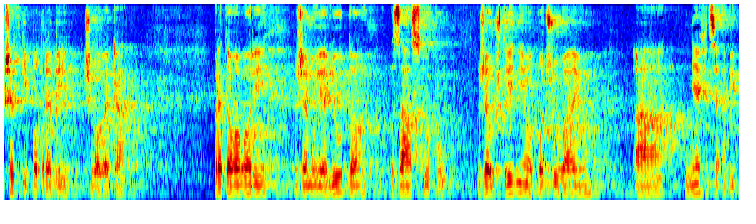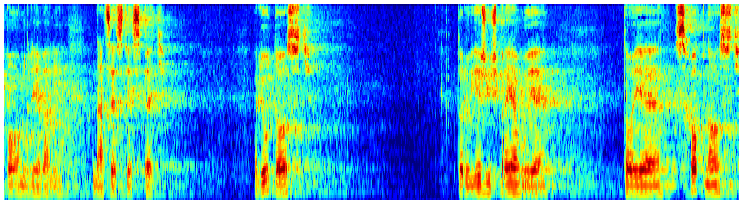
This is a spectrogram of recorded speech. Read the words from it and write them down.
všetky potreby človeka. Preto hovorí, že mu je ľúto zástupu, že už tri dni ho počúvajú a nechce, aby poomdlievali na ceste späť. Ľútosť, ktorú Ježiš prejavuje, to je schopnosť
